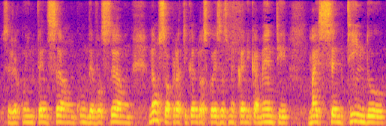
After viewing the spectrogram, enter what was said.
ou seja, com intenção, com devoção, não só praticando as coisas mecanicamente, mas sentindo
